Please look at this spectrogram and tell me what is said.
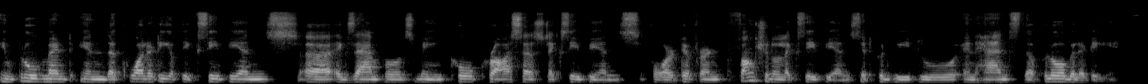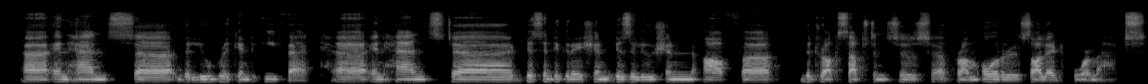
improvement in the quality of the excipients, uh, examples being co processed excipients for different functional excipients. It could be to enhance the flowability, uh, enhance uh, the lubricant effect, uh, enhanced uh, disintegration, dissolution of uh, the drug substances uh, from oral solid formats.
